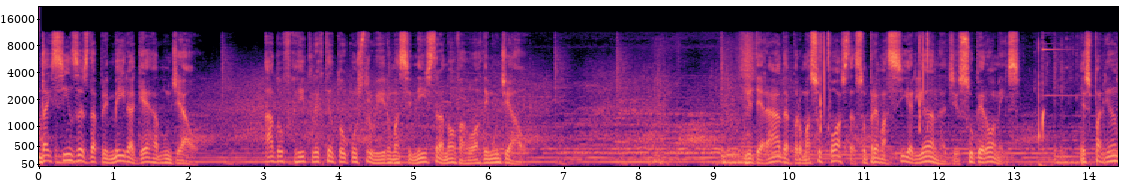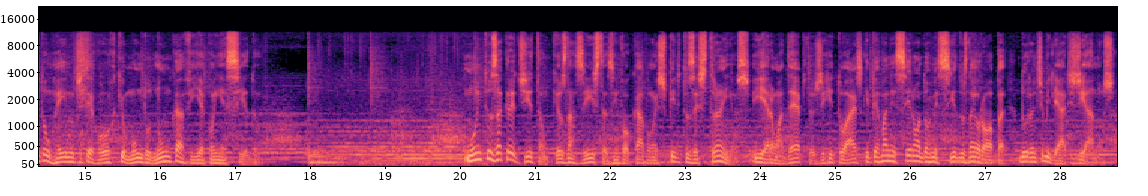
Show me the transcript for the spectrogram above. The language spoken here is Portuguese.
Das cinzas da Primeira Guerra Mundial, Adolf Hitler tentou construir uma sinistra nova ordem mundial. Liderada por uma suposta supremacia ariana de super-homens, espalhando um reino de terror que o mundo nunca havia conhecido. Muitos acreditam que os nazistas invocavam espíritos estranhos e eram adeptos de rituais que permaneceram adormecidos na Europa durante milhares de anos.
